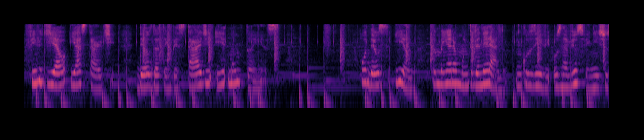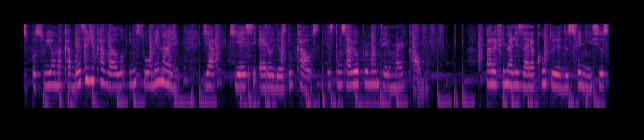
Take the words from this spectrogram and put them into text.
filho de El e Astarte, deus da tempestade e montanhas. O deus Ian também era muito venerado. Inclusive, os navios fenícios possuíam uma cabeça de cavalo em sua homenagem, já que esse era o deus do caos, responsável por manter o mar calmo. Para finalizar a cultura dos fenícios,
